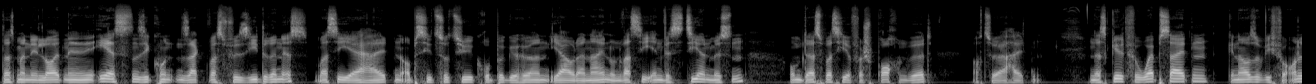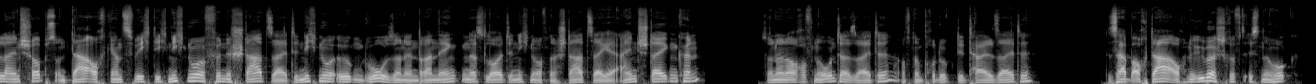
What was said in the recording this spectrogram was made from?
dass man den Leuten in den ersten Sekunden sagt, was für sie drin ist, was sie erhalten, ob sie zur Zielgruppe gehören, ja oder nein, und was sie investieren müssen, um das, was hier versprochen wird, auch zu erhalten. Und das gilt für Webseiten genauso wie für Online-Shops und da auch ganz wichtig, nicht nur für eine Startseite, nicht nur irgendwo, sondern dran denken, dass Leute nicht nur auf einer Startseite einsteigen können, sondern auch auf einer Unterseite, auf einer Produktdetailseite. Deshalb auch da, auch eine Überschrift ist eine Hook.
